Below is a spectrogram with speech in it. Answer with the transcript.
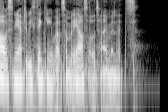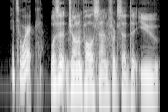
all of a sudden you have to be thinking about somebody else all the time, and it's it's work. Was it John and Paula Sandford said that you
